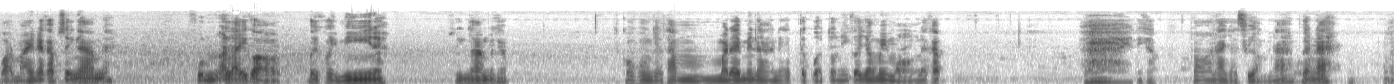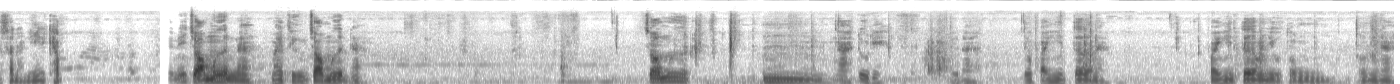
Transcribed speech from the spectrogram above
บอดใหม่นะครับสวยงามนะ ฝุ่นอะไรก็ไม่ค่อยมีนะสวยงามนะครับ ก็คงจะทำมาได้ไม่นานนะครับแต่กวดตัวนี้ก็ยังไม่หมองนะครับนะครับจอน่าจะเสื่อมนะเพื่อนนะลักษณะนี้นครับเดี๋ยวนี้จอมืดนะหมายถึงจอมืดนะ จอมืด อืม นะ ดูดิ ดูนะ ดูไฟฮีตเตอร์นะ ไฟฮีตเตอร์มันอยู่ตรงตรงนี้นะ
